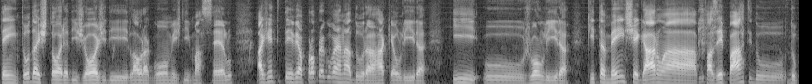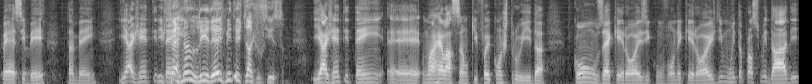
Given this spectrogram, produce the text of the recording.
tem toda a história de Jorge, de Laura Gomes, de Marcelo. A gente teve a própria governadora Raquel Lira e o João Lira, que também chegaram a fazer parte do, do PSB também. E a gente E tem. Fernando Lira, ex-ministro da Justiça. E a gente tem é, uma relação que foi construída com o Zé Queiroz e com o Vone Queiroz de muita proximidade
